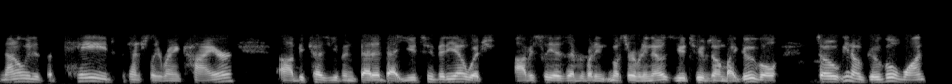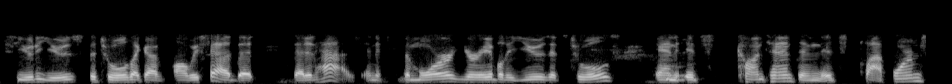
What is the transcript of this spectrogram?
Not only does the page potentially rank higher uh, because you've embedded that YouTube video, which obviously, as everybody, most everybody knows, YouTube's owned by Google. So you know, Google wants you to use the tools, like I've always said that that it has. And if the more you're able to use its tools and mm-hmm. its content and its platforms,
